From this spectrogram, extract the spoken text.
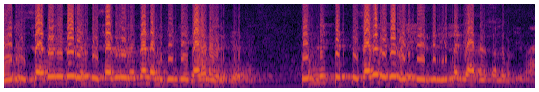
ஒரு சதவீதம் ரெண்டு சதவீதம் தான் நமக்கு இங்கே கவனம் இருக்கு. தொண்ணூத்தெட்டு சதவீதம் வெளியில் இருக்குது இல்லைன்னு யாரும் சொல்ல முடியுமா?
